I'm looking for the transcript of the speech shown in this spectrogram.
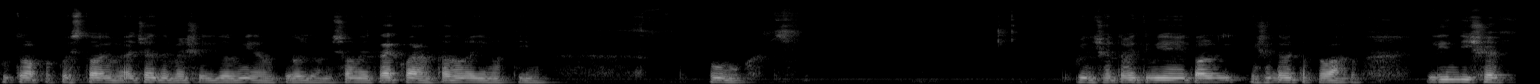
Purtroppo a quest'ora la gente invece di dormire non più coglioni, sono le 3.49 di mattina. Comunque, quindi 120 milioni di dollari recentemente approvato. L'indice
